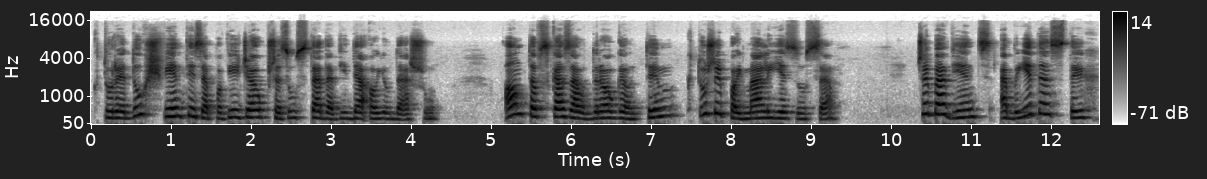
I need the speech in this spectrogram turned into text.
które Duch Święty zapowiedział przez usta Dawida o Judaszu. On to wskazał drogę tym, którzy pojmali Jezusa. Trzeba więc, aby jeden z tych,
